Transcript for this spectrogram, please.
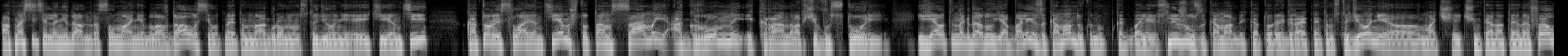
Относительно недавно Расселмания была в Далласе, вот на этом на огромном стадионе AT&T, который славен тем, что там самый огромный экран вообще в истории. И я вот иногда, ну, я болею за команду, ну, как болею, слежу за командой, которая играет на этом стадионе э, в матче чемпионата НФЛ.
